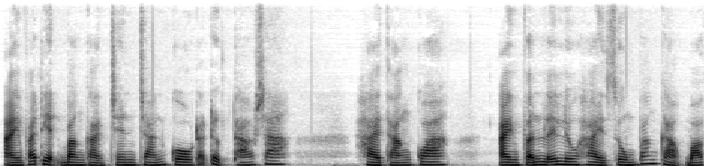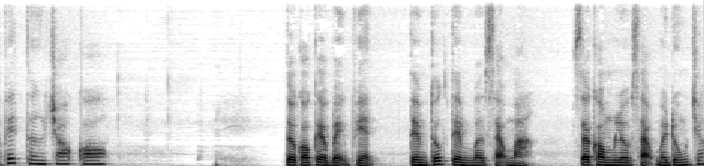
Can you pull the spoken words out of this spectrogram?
Anh phát hiện băng gạc trên trán cô đã được tháo ra. Hai tháng qua, anh vẫn lấy Lưu Hải dùng băng gạc bó vết thương cho cô. Tôi có kêu bệnh viện, tiêm thuốc tiêm mơ sẹo mà, sẽ không lưu sẹo mới đúng chứ.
